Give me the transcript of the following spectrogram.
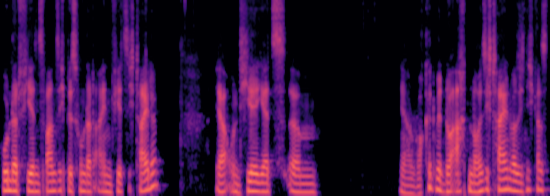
124 bis 141 Teile. Ja, und hier jetzt ähm, ja, Rocket mit nur 98 Teilen, was ich nicht ganz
